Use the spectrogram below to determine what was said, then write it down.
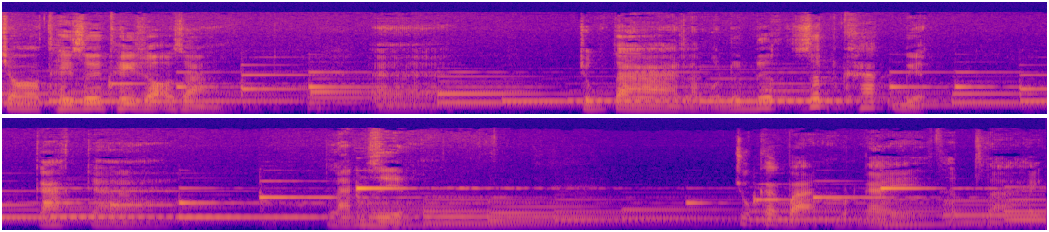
cho thế giới thấy rõ rằng à, chúng ta là một đất nước rất khác biệt các à, láng giềng. Chúc các bạn một ngày thật là hạnh phúc.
